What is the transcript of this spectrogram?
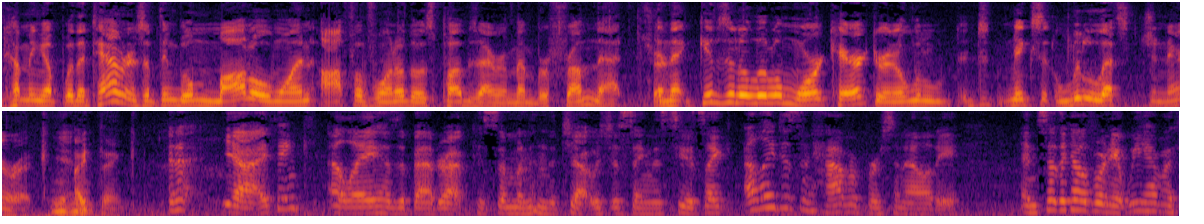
coming up with a tavern or something, we'll model one off of one of those pubs I remember from that, and that gives it a little more character and a little it just makes it a little less generic. I think. And I, yeah, I think LA has a bad rap because someone in the chat was just saying this too. It's like LA doesn't have a personality. In Southern California, we have a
